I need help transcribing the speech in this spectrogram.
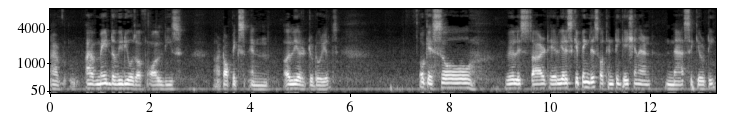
I've I have made the videos of all these uh, topics in earlier tutorials. Okay so we'll start here. We are skipping this authentication and NAS security.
